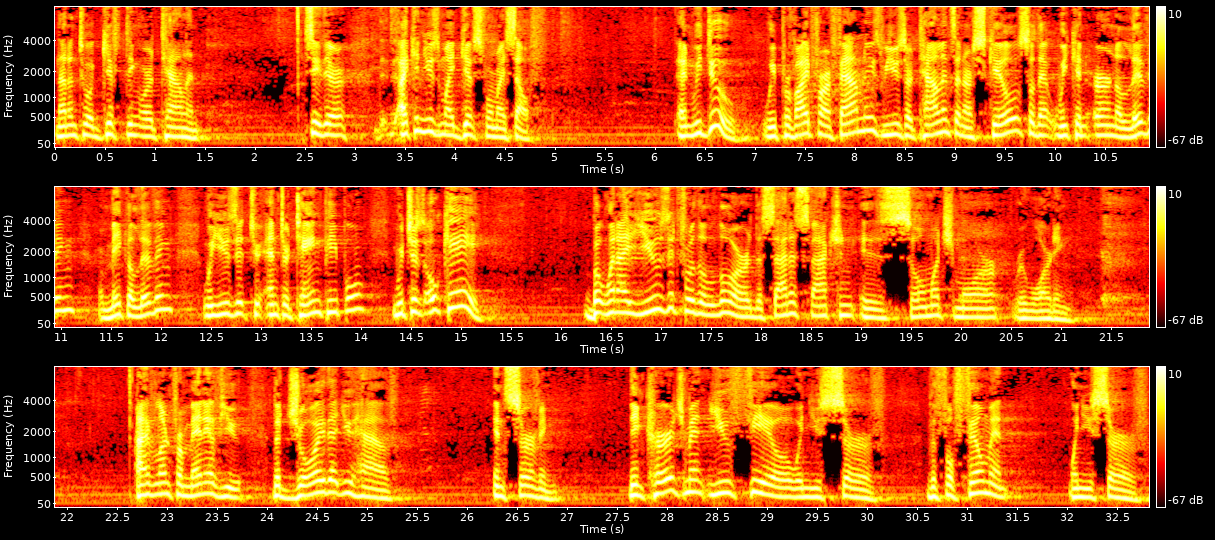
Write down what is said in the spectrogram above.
not unto a gifting or a talent. See, there, I can use my gifts for myself. And we do. We provide for our families. We use our talents and our skills so that we can earn a living or make a living. We use it to entertain people, which is okay. But when I use it for the Lord, the satisfaction is so much more rewarding. I've learned from many of you the joy that you have in serving, the encouragement you feel when you serve, the fulfillment when you serve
